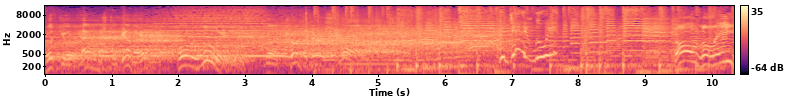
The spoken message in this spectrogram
Put your hands together for Louis, did it, Louis! Go, Louis!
